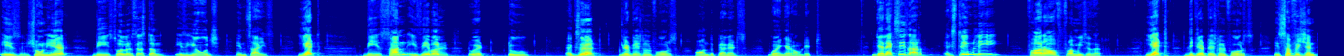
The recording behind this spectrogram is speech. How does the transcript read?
is shown here the solar system is huge in size yet the sun is able to, uh, to exert gravitational force on the planets going around it. Galaxies are extremely far off from each other, yet the gravitational force is sufficient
